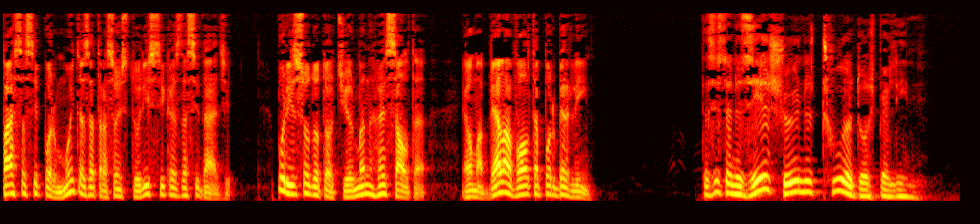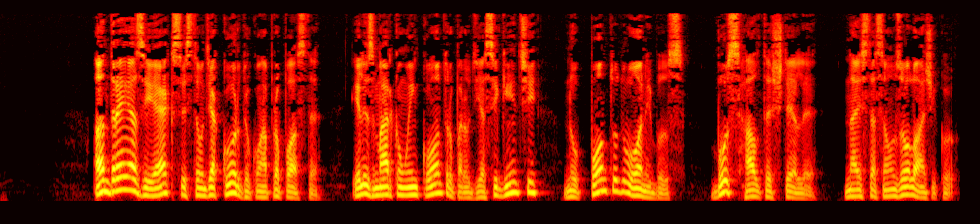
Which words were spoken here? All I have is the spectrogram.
passa-se por muitas atrações turísticas da cidade. Por isso, o Dr. Thürmann ressalta: é uma bela volta por Berlim. Das ist eine sehr schöne Tour durch Berlin. Andreas e X estão de acordo com a proposta. Eles marcam um encontro para o dia seguinte no ponto do ônibus, Bushaltestelle, na estação Zoológico.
